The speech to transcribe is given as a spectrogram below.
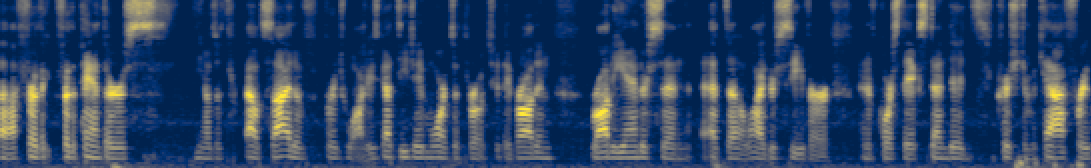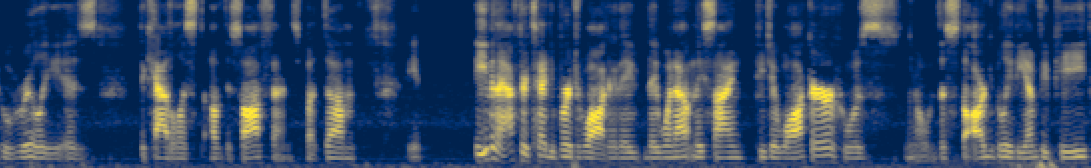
uh, for the for the Panthers. You know, th- outside of Bridgewater, he's got DJ Moore to throw to. They brought in Robbie Anderson at the wide receiver, and of course they extended Christian McCaffrey, who really is the catalyst of this offense. But um, even after Teddy Bridgewater, they they went out and they signed PJ Walker, who was you know the, arguably the MVP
